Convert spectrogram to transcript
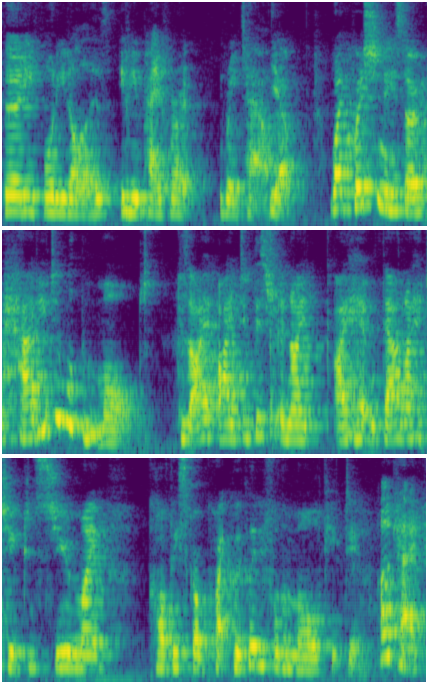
30 $40 if you pay for it retail. Yeah. My question is though, how do you deal with the mold? Because I, I did this and I, I had, found I had to consume my coffee scrub quite quickly before the mold kicked in. Okay,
